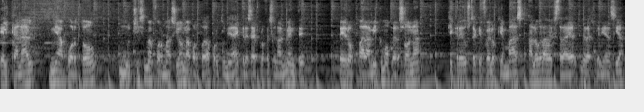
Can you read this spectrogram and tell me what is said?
el canal me aportó muchísima formación, me aportó la oportunidad de crecer profesionalmente, pero para mí como persona, ¿qué cree usted que fue lo que más ha logrado extraer de la experiencia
